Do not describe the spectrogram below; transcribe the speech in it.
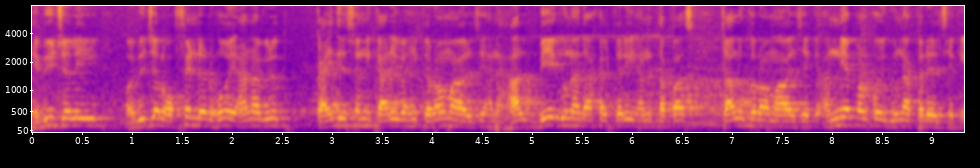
હેબ્યુચલી હેબ્યુચલ ઓફેન્ડર હોય, આના વિરુદ્ધ કાયદેસરની કાર્યવાહી કરવામાં આવેલ છે અને હાલ બે ગુના દાખલ કરી અને તપાસ ચાલુ કરવામાં આવેલ છે કે અન્ય પણ કોઈ ગુના કરેલ છે કે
